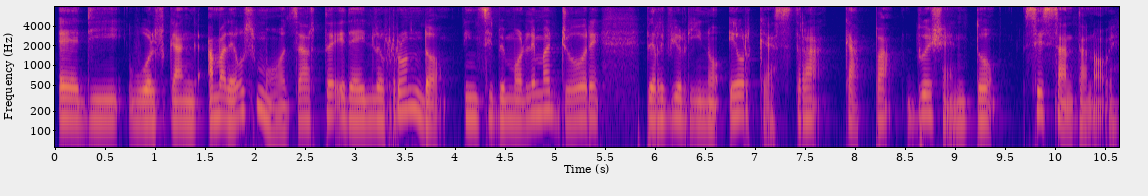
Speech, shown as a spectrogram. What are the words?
è di Wolfgang Amadeus Mozart ed è il rondò in si bemolle maggiore per violino e orchestra K269.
